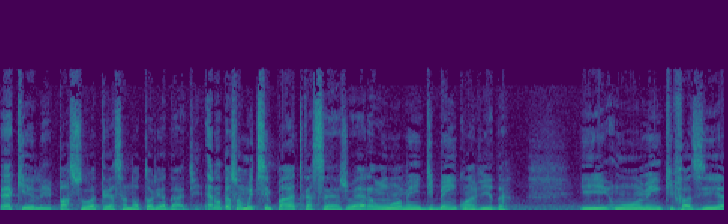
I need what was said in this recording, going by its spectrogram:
é que ele passou a ter essa notoriedade. Era uma pessoa muito simpática, Sérgio, era um homem de bem com a vida. E um homem que fazia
